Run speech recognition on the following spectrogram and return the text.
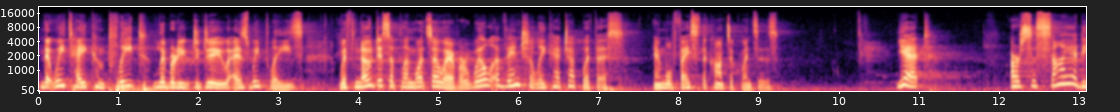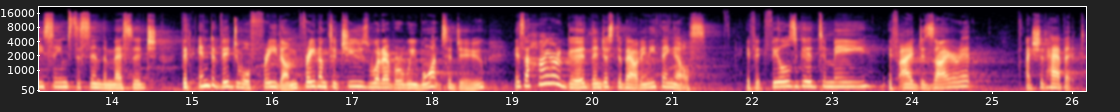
that we take complete liberty to do as we please, with no discipline whatsoever, will eventually catch up with us and will face the consequences. Yet, our society seems to send the message that individual freedom, freedom to choose whatever we want to do, is a higher good than just about anything else. If it feels good to me, if I desire it, I should have it.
